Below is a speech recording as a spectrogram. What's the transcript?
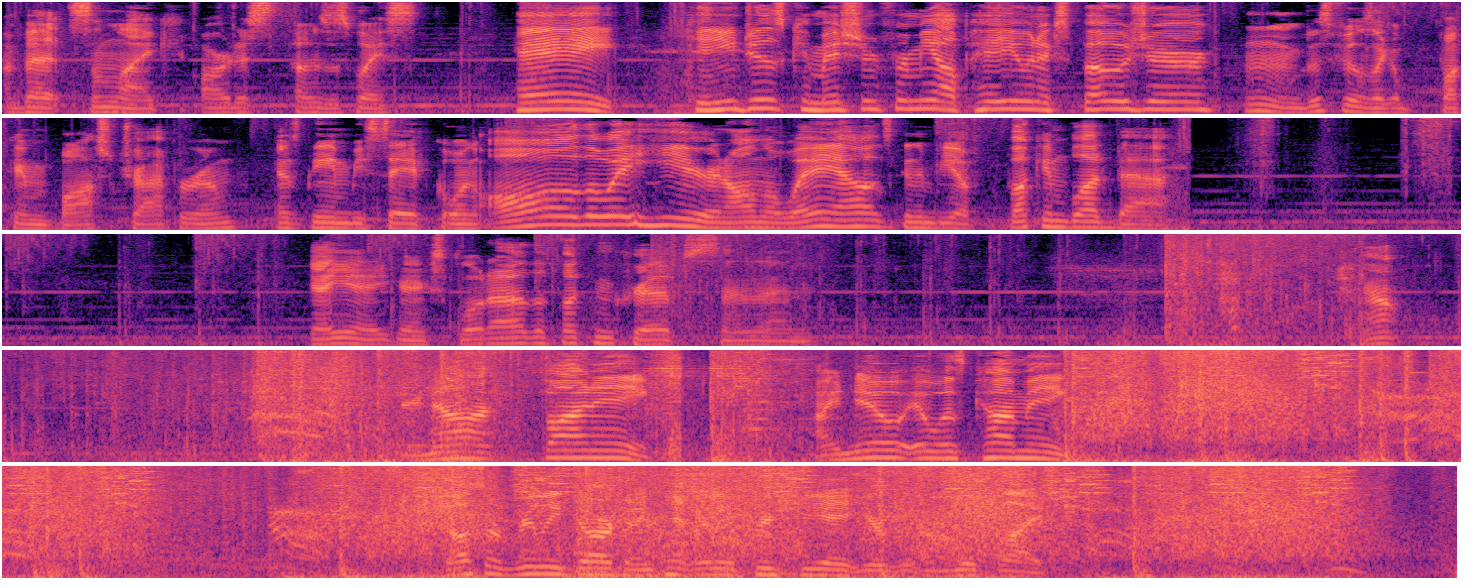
I bet some like artist owns this place. Hey, can you do this commission for me? I'll pay you an exposure. Hmm, this feels like a fucking boss trap room. It's gonna be safe going all the way here, and on the way out, it's gonna be a fucking bloodbath. Yeah, yeah, you're gonna explode out of the fucking crypts and then. You're not funny! I knew it was coming! It's also really dark and I can't really appreciate your what you look like.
